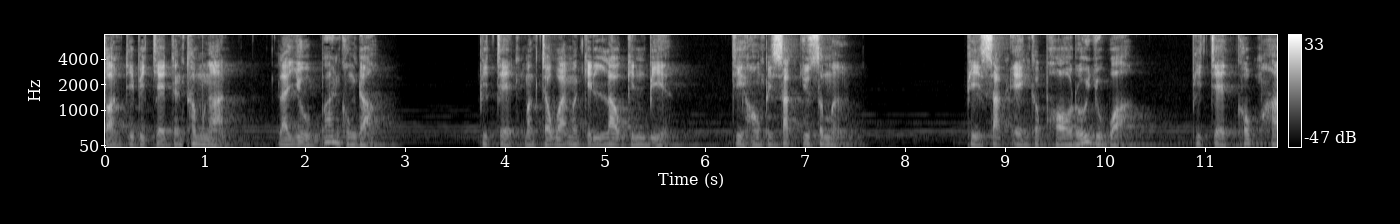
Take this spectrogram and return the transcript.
ตอนที่พี่เจตยังทำงาน และอยู่บ้านของดาวพี่เจตมักจะแวะมากินเหล้ากินเบียร์ที่ห้องพี่ศักอยู่เสมอ พี่ศักเองก็พอรู้อยู่ว่าพี่เจตคบหา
